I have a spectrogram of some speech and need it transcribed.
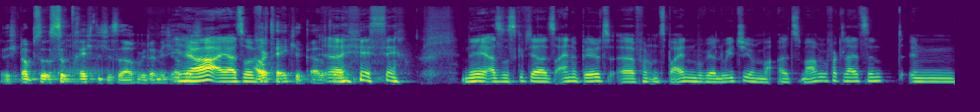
ich glaube, so, so prächtig ist er auch wieder nicht. Aber Ja, ey, also. ich, I'll take it. I'll take it. Nee, also es gibt ja das eine Bild äh, von uns beiden, wo wir Luigi und Ma als Mario verkleidet sind. In,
